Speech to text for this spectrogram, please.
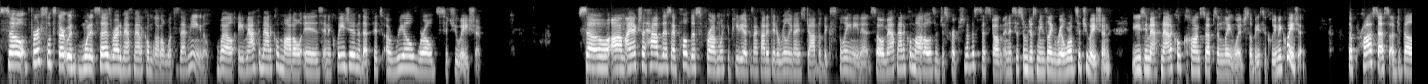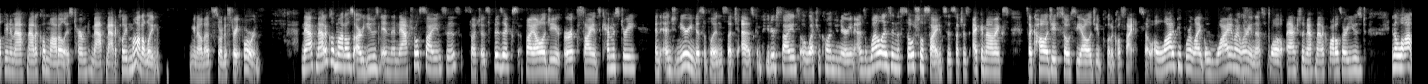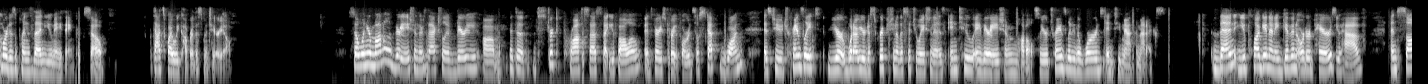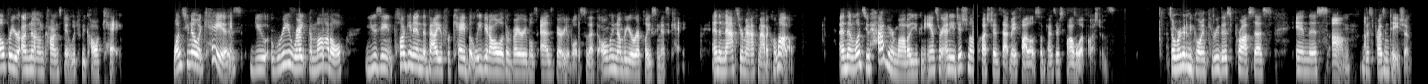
So first, let's start with when it says write a mathematical model, what does that mean? Well, a mathematical model is an equation that fits a real world situation. So um, I actually have this, I pulled this from Wikipedia because I thought it did a really nice job of explaining it. So a mathematical model is a description of a system, and a system just means like real world situation using mathematical concepts and language, so basically an equation. The process of developing a mathematical model is termed mathematically modeling. You know, that's sort of straightforward. Mathematical models are used in the natural sciences, such as physics, biology, earth science, chemistry, and engineering disciplines, such as computer science, electrical engineering, as well as in the social sciences, such as economics, psychology, sociology, and political science. So a lot of people are like, why am I learning this? Well, actually, mathematical models are used in a lot more disciplines than you may think. So that's why we cover this material. So when you're modeling variation, there's actually a very, um, it's a strict process that you follow. It's very straightforward. So step one is to translate your whatever your description of the situation is into a variation model. So you're translating the words into mathematics. Then you plug in any given ordered pairs you have and solve for your unknown constant, which we call k. Once you know what k is, you rewrite the model using plugging in the value for k, but leaving all other variables as variables, so that the only number you're replacing is k. And then that's your mathematical model. And then once you have your model, you can answer any additional questions that may follow. Sometimes there's follow-up questions. So we're going to be going through this process in this um, this presentation.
